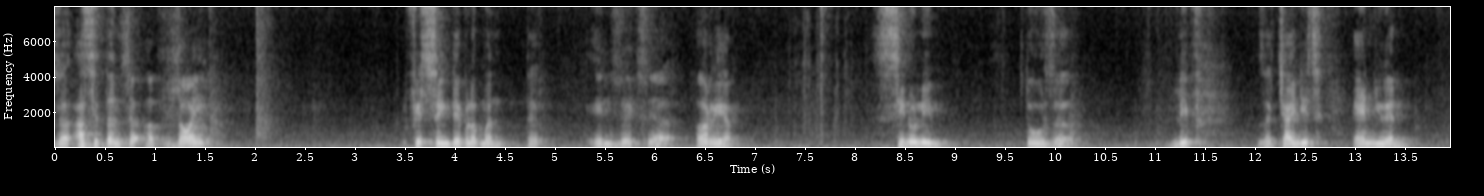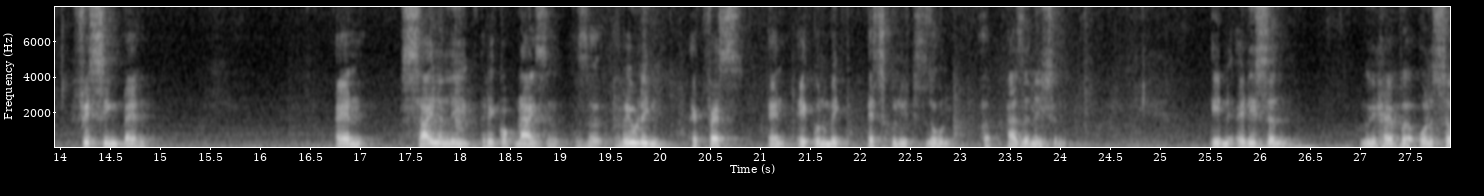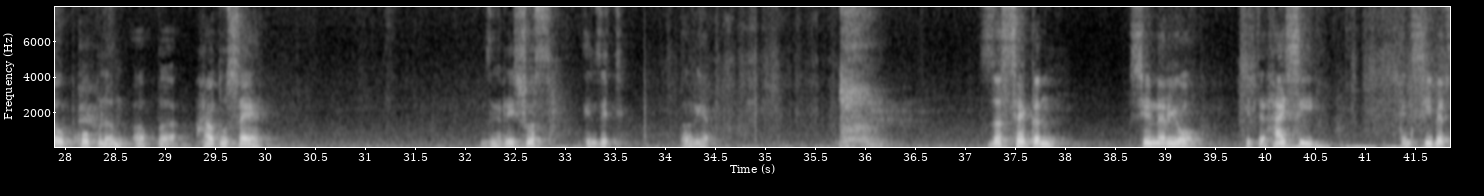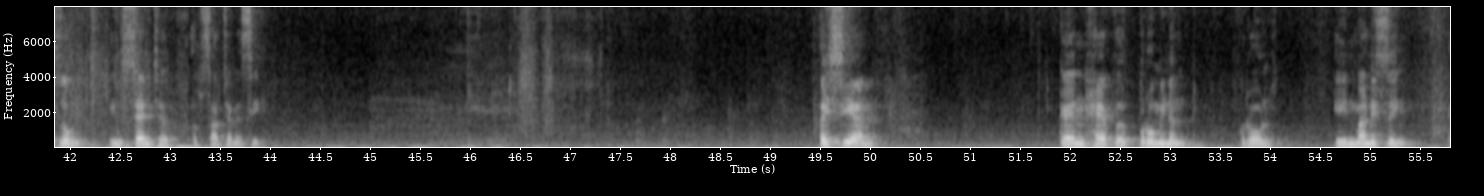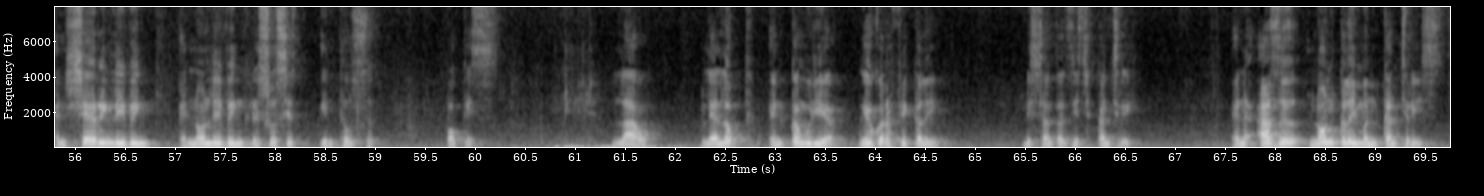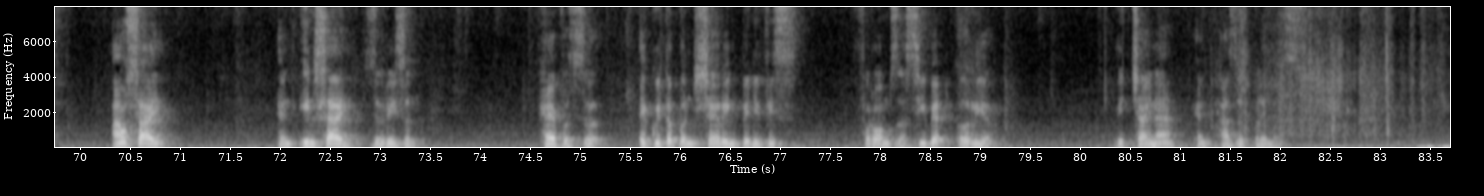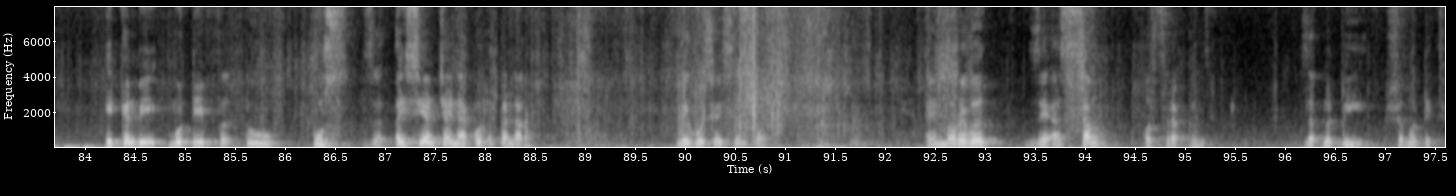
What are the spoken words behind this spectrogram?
The assistance of joint fishing development in this uh, area synonym to the lift the Chinese NUN fishing ban and silently recognize the ruling effects and economic exclusive zone of other nations. In addition, we have also problem of uh, how to share the resource in this area. The second scenario is the high sea and seabed zone in center of South China Sea. ASEAN can have a prominent role in managing and sharing living and non-living resources in those pockets. Laos, landlocked, and Cambodia geographically distant this country, and other non-claimant countries outside and inside the region have the equitable sharing benefits from the seabed area with China and other claimants. It can be motive to push the ASEAN-China Code of Conduct negotiation course. And moreover, there are some obstacles that must be surmounted.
